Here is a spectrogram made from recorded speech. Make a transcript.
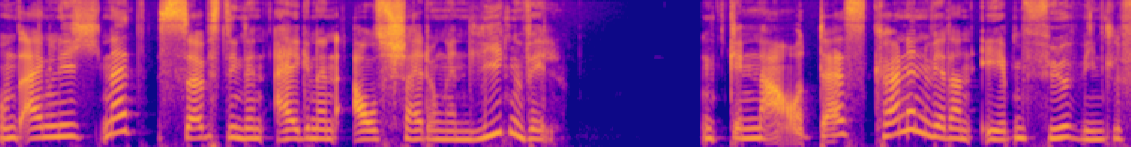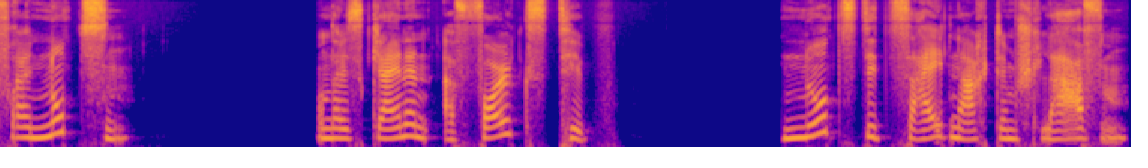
und eigentlich nicht selbst in den eigenen Ausscheidungen liegen will. Und genau das können wir dann eben für Windelfrei nutzen. Und als kleinen Erfolgstipp, nutzt die Zeit nach dem Schlafen.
